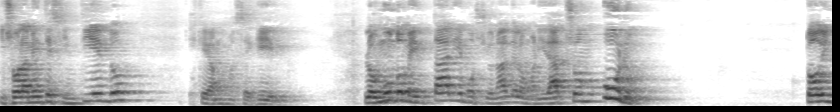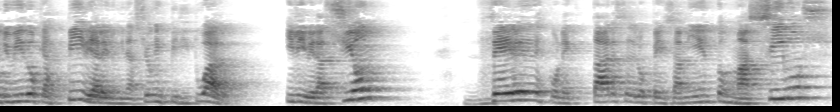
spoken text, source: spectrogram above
Y solamente sintiendo es que vamos a seguir. Los mundos mental y emocional de la humanidad son uno. Todo individuo que aspire a la iluminación espiritual y liberación debe desconectarse de los pensamientos masivos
